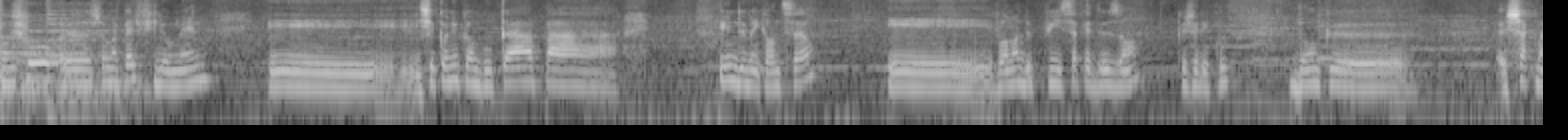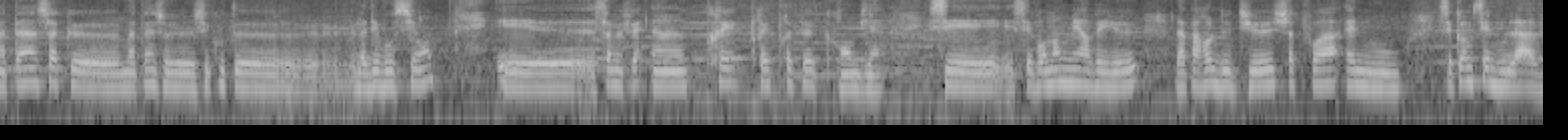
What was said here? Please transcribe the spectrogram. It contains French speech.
Bonjour, euh, je m'appelle Philomène et j'ai connu Kanguka par une de mes grandes sœurs. Et vraiment depuis, ça fait deux ans que je l'écoute. Donc euh, chaque matin, chaque euh, matin, j'écoute la dévotion et ça me fait un très très très très grand bien. C'est vraiment merveilleux. La parole de Dieu, chaque fois, elle nous, c'est comme si elle nous lave,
